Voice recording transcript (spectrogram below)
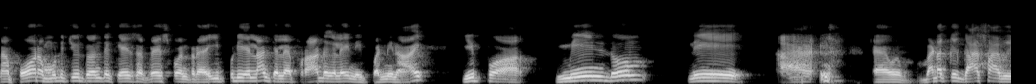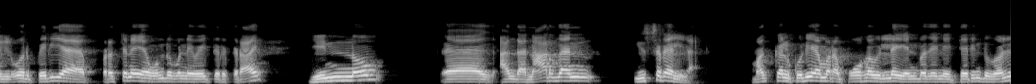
நான் போகிற முடிச்சுட்டு வந்து கேஸை ஃபேஸ் பண்ணுறேன் இப்படியெல்லாம் சில ஃப்ராடுகளை நீ பண்ணினாய். இப்போ மீண்டும் நீ வடக்கு காசாவில் ஒரு பெரிய பிரச்சனையை உண்டு பண்ணி வைத்திருக்கிறாய். இன்னும் அந்த நார்தன் இஸ்ரேலில் மக்கள் குடியமர போகவில்லை என்பதை நீ தெரிந்து கொள்.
